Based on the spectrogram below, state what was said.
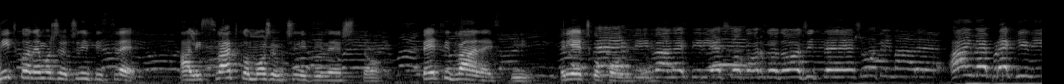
Nitko ne može učiniti sve, ali svatko može učiniti nešto. 5.12. Riječko korzo. 5.12. Riječko korzo dođite. Šuti male. Ajme prekini.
